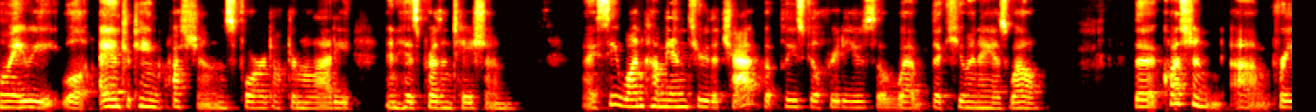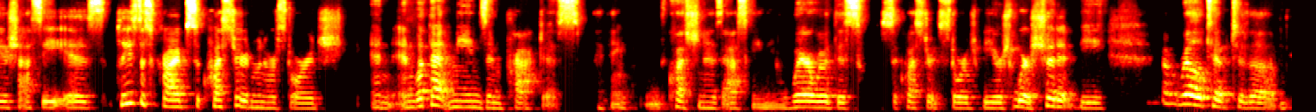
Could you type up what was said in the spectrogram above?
well, maybe, well, I entertain questions for Dr. Malladi and his presentation. I see one come in through the chat, but please feel free to use the web, the Q&A as well. The question um, for you, Shasi, is please describe sequestered manure storage and, and what that means in practice. I think the question is asking, you know, where would this sequestered storage be or where should it be relative to the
